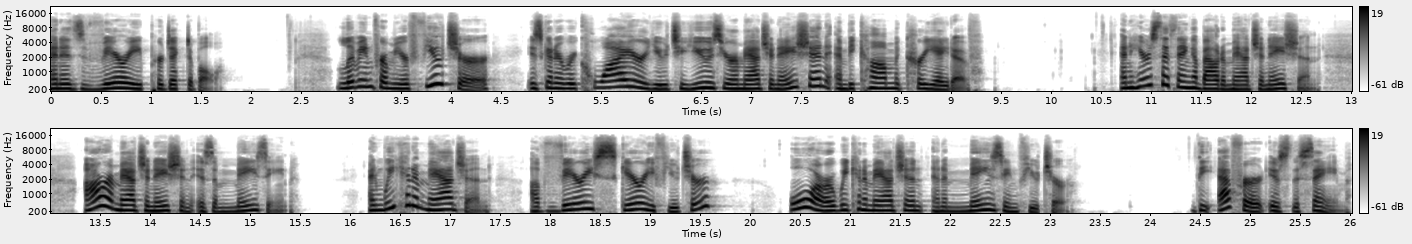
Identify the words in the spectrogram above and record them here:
and it's very predictable. Living from your future is going to require you to use your imagination and become creative. And here's the thing about imagination our imagination is amazing, and we can imagine a very scary future or we can imagine an amazing future. The effort is the same.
